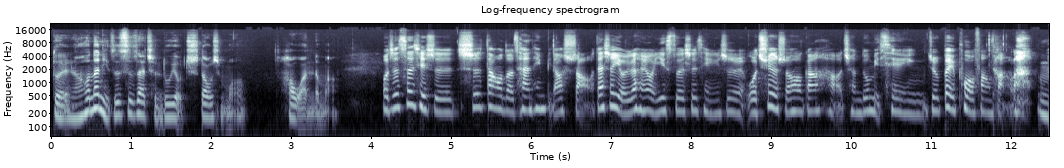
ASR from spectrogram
对。然后，那你这次在成都有吃到什么好玩的吗？我这次其实吃到的餐厅比较少，但是有一个很有意思的事情是，我去的时候刚好成都米其林就被迫放榜了。嗯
